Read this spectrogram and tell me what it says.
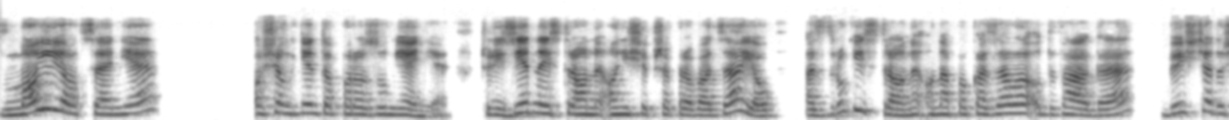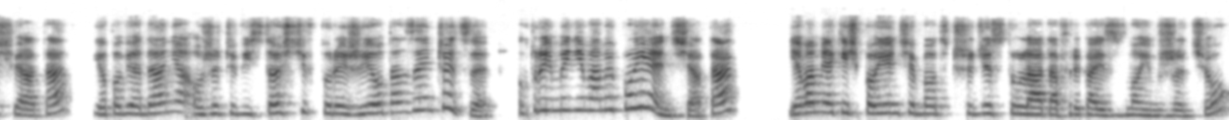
W mojej ocenie osiągnięto porozumienie, czyli z jednej strony oni się przeprowadzają, a z drugiej strony ona pokazała odwagę wyjścia do świata i opowiadania o rzeczywistości, w której żyją Tanzańczycy, o której my nie mamy pojęcia, tak? Ja mam jakieś pojęcie, bo od 30 lat Afryka jest w moim życiu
